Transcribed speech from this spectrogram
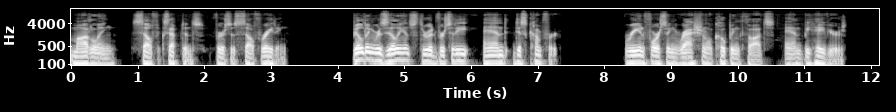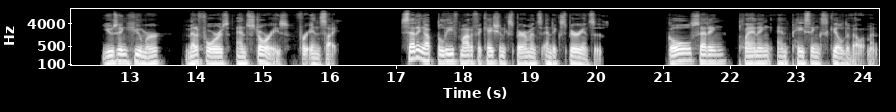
modeling self acceptance versus self rating, building resilience through adversity and discomfort, reinforcing rational coping thoughts and behaviors, using humor, metaphors, and stories for insight, setting up belief modification experiments and experiences, goal setting, planning, and pacing skill development,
